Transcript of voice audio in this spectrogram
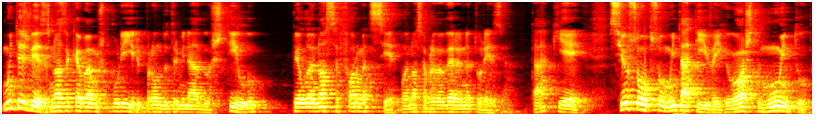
Muitas vezes nós acabamos por ir para um determinado estilo pela nossa forma de ser, pela nossa verdadeira natureza, tá? Que é, se eu sou uma pessoa muito ativa e que gosto muito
